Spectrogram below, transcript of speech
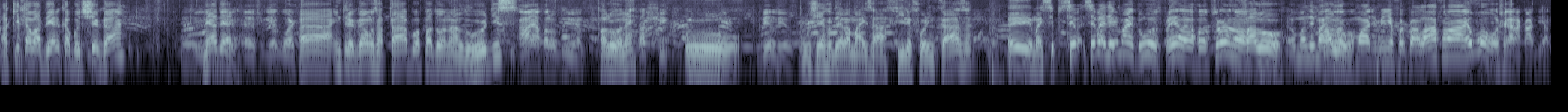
Aqui tá o Adélio, acabou de chegar. Né, Adélio? É, eu cheguei agora. Ah, entregamos a tábua pra dona Lourdes. Ah, ela falou pra mim mesmo. Falou, né? Tá chique. O, Beleza. o genro dela mais a filha foram em casa. Ei, mas você vai Mandei ver. mais duas pra ela, ela falou pro senhor ou não? Falou. Eu mandei mais duas, a Falou. comadre minha foi pra lá, falou, ah, eu vou, vou chegar na casa dela.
